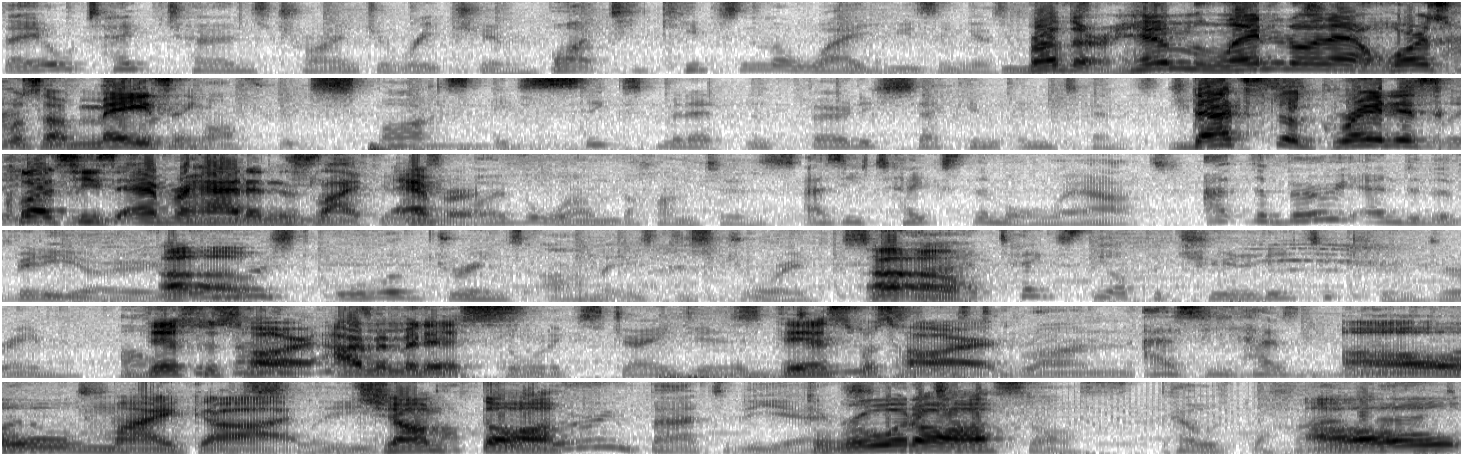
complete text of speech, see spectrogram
They all take turns trying to reach him, but he keeps them away using his Brother, him landing on that horse was amazing. Off, which sparks a six minute and thirty second intense. That's the greatest clutch he's ever had in his life, ever. Overwhelm the hunters as he takes them all out. At the very end of the video, Uh-oh. almost all of Dream's armor is destroyed. So Uh-oh. Bad takes the opportunity to kill Dream. This was hard. I remember this. Sword exchanges, This Dream was hard. Run as he has Oh my God. Jumped After off, Bad to the edge, threw it off. off, Pels behind Oh,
